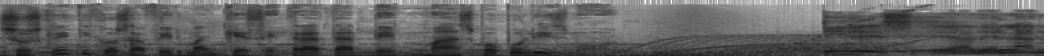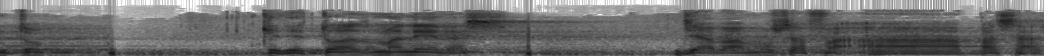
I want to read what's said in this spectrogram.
Sus críticos afirman que se trata de más populismo. Y les eh, adelanto que de todas maneras ya vamos a, pasar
